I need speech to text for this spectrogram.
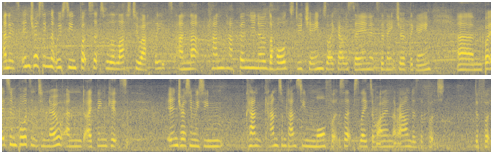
And it's interesting that we've seen foot slips for the last two athletes, and that can happen. You know, the holds do change, like I was saying, it's the nature of the game. Um, but it's important to note, and I think it's interesting we see can can sometimes see more foot slips later on in the round as the foot the foot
